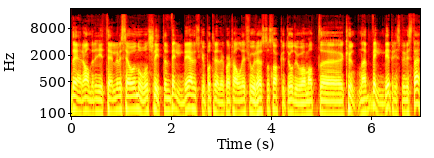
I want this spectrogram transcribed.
dere og andre retailere. Vi ser jo noen slite veldig. Jeg husker jo På tredje kvartal i fjor høst så snakket jo du om at uh, kundene er veldig prisbevisste.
